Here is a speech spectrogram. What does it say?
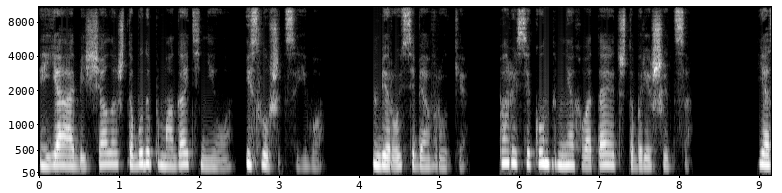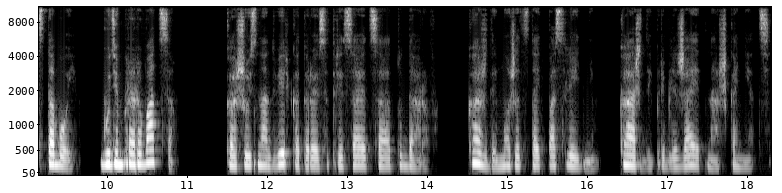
я обещала, что буду помогать Нио и слушаться его. Беру себя в руки. Пары секунд мне хватает, чтобы решиться. «Я с тобой. Будем прорываться?» Кашусь на дверь, которая сотрясается от ударов. Каждый может стать последним. Каждый приближает наш конец.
